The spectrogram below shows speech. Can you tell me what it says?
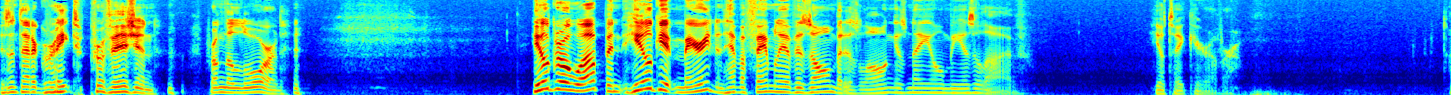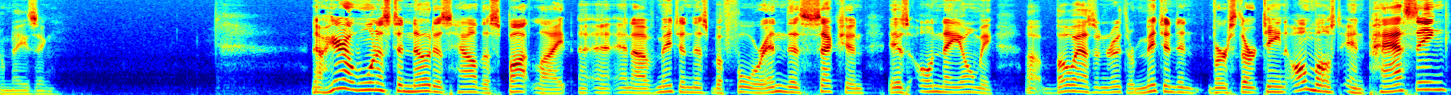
Isn't that a great provision from the Lord? he'll grow up and he'll get married and have a family of his own, but as long as Naomi is alive, He'll take care of her. Amazing. Now, here I want us to notice how the spotlight, and I've mentioned this before, in this section is on Naomi. Uh, Boaz and Ruth are mentioned in verse 13 almost in passing.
